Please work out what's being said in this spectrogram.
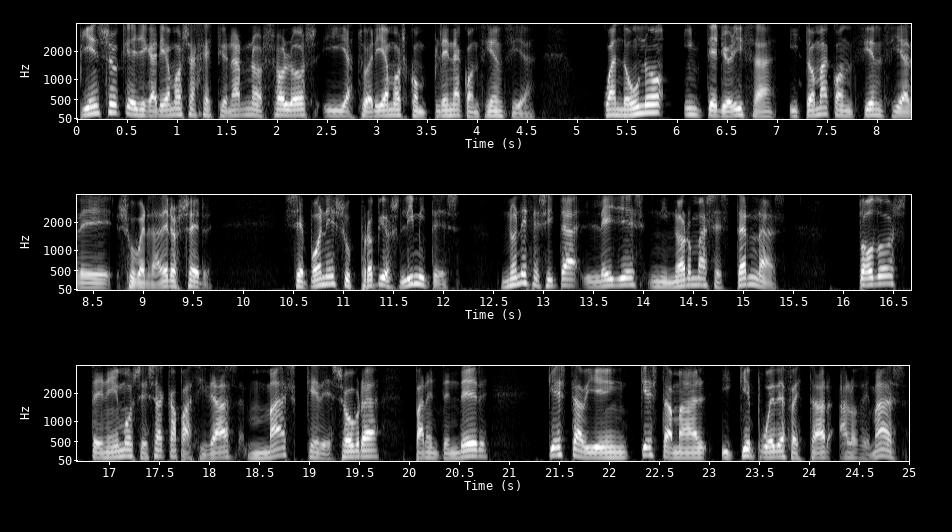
pienso que llegaríamos a gestionarnos solos y actuaríamos con plena conciencia. Cuando uno interioriza y toma conciencia de su verdadero ser, se pone sus propios límites, no necesita leyes ni normas externas. Todos tenemos esa capacidad más que de sobra para entender qué está bien, qué está mal y qué puede afectar a los demás.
